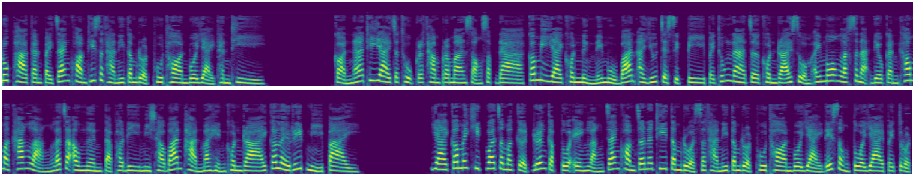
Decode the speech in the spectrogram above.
ลูกๆพากันไปแจ้งความที่สถานีตำรวจภูธรบัวใหญ่ทันที ก่อนหน้าที่ยายจะถูกกระทำประมาณสองสัปดาห์ ก็มียายคนหนึ่งในหมู่บ้านอายุ 70 ปี ไปทุ่งนาเจอคนร้ายสวมไอ้โม่งลักษณะเดียวกันเข้ามาข้างหลัง และจะเอาเงิน แต่พอดีมีชาวบ้านผ่านมาเห็นคนร้ายก็เลยรีบหนีไปยายก็ไม่คิดว่าจะมาเกิดเรื่องกับตัวเองหลังแจ้งความเจ้าหน้าที่ตำรวจสถานีตำรวจภูธรบัวใหญ่ได้ส่งตัวยายไปตรวจ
